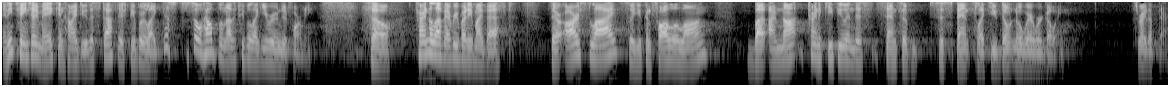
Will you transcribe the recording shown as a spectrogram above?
Any change I make in how I do this stuff, there's people who are like, this is so helpful, and other people like, you ruined it for me. So, trying to love everybody my best. There are slides so you can follow along, but I'm not trying to keep you in this sense of suspense like you don't know where we're going. It's right up there.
